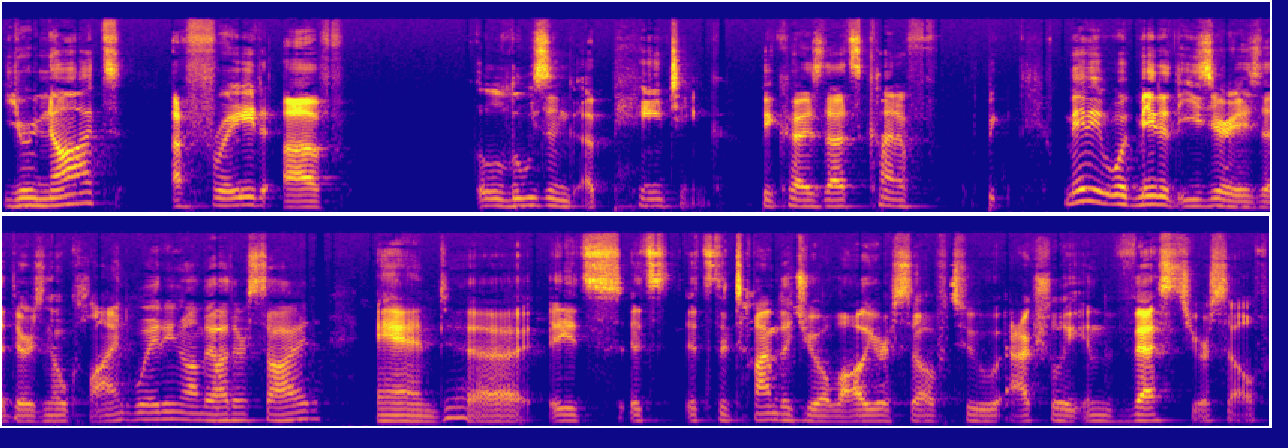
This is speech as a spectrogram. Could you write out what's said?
you're not afraid of losing a painting because that's kind of maybe what made it easier is that there's no client waiting on the other side and uh, it's it's it's the time that you allow yourself to actually invest yourself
